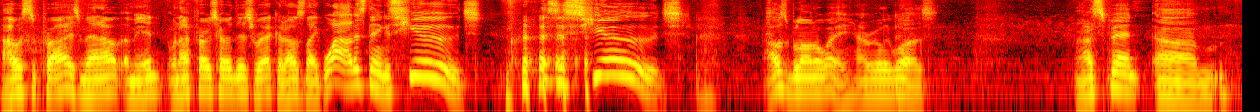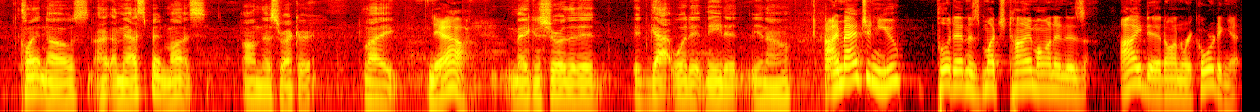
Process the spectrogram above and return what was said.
I was surprised, man. I, I mean, when I first heard this record, I was like, "Wow, this thing is huge! this is huge!" I was blown away. I really was. I spent um, Clint knows. I, I mean, I spent months on this record, like Yeah. making sure that it it got what it needed. You know. I imagine you put in as much time on it as I did on recording it.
